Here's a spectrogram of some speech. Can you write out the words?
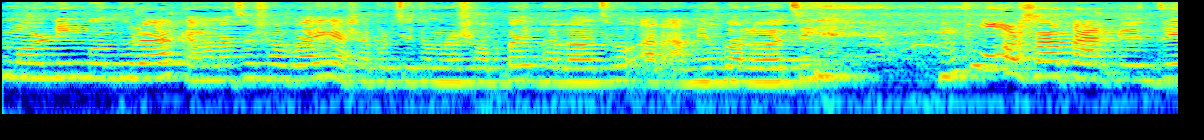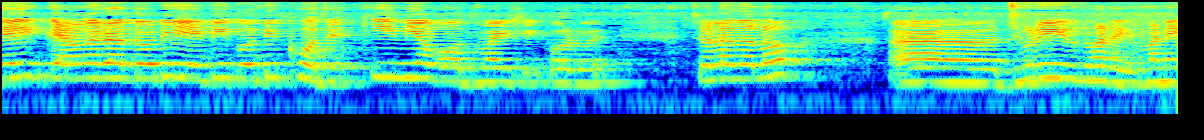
গুড মর্নিং বন্ধুরা, কেমন আছো সবাই? আশা করছি তোমরা সবাই ভালো আছো আর আমিও ভালো আছি। বসা থাকে, যেই ক্যামেরা ধরি এদিক ওদিক খোঁজে, কি নিয়ে বদমাইশি করবে? চলে গেল ঝুড়ির ঘরে মানে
